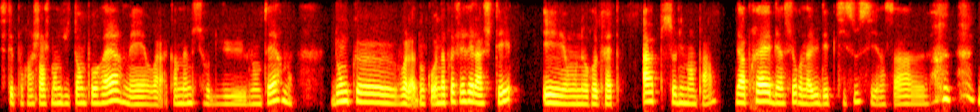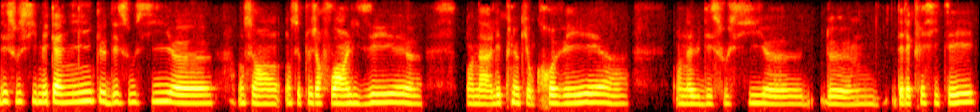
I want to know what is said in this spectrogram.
c'était pour un changement de vie temporaire, mais voilà, quand même sur du long terme. Donc euh, voilà, donc on a préféré l'acheter et on ne regrette absolument pas. Et après, bien sûr, on a eu des petits soucis, hein, ça, euh, des soucis mécaniques, des soucis, on s'est plusieurs fois enlisé on a les pneus qui ont crevé, euh, on a eu des soucis euh, d'électricité.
